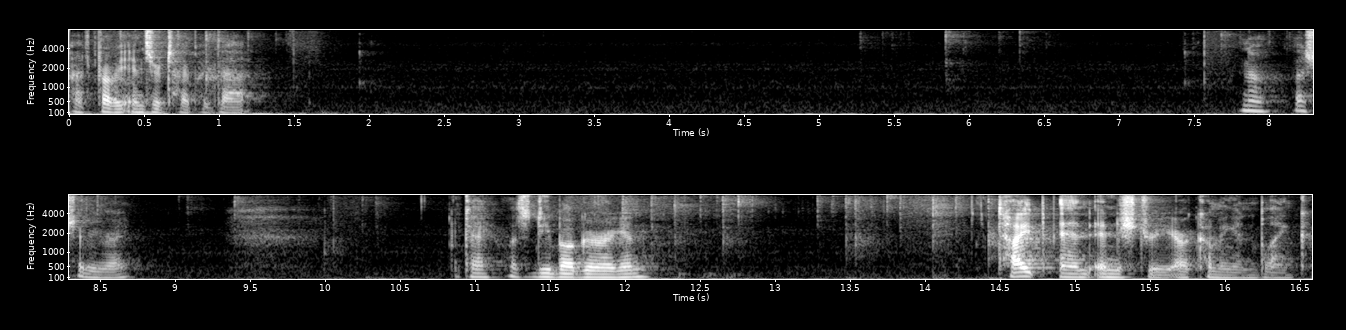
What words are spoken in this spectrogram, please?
That's probably insert type like that. No, that should be right. Okay, let's debugger again. Type and industry are coming in blank.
